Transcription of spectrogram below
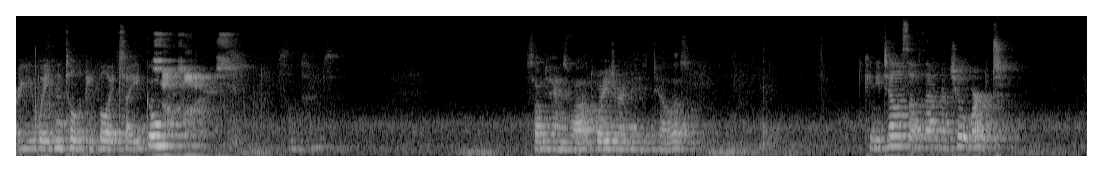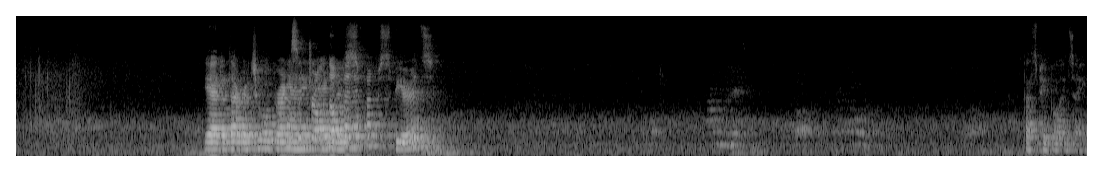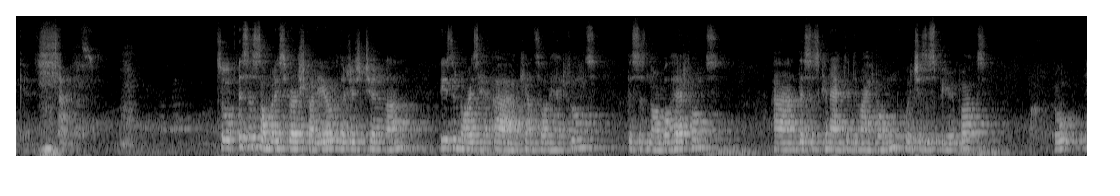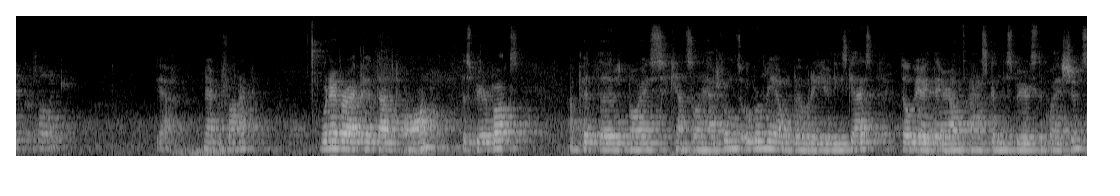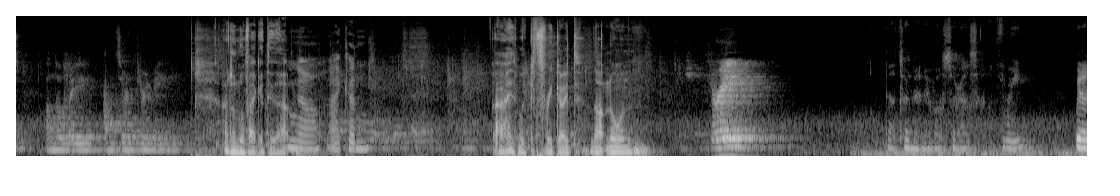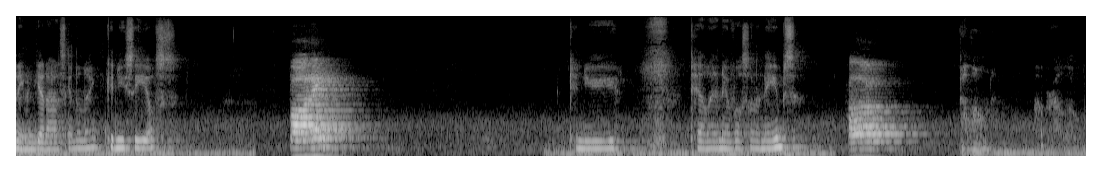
Are you waiting until the people outside go? Sometimes. sometimes what? What are you trying to tell us? Can you tell us if that ritual worked? Yeah, did that ritual bring Has it any drummed up negative anything? spirits? That's people outside, guys. So if this is somebody's first video, they're just tuning in. These are noise uh, cancelling headphones. This is normal headphones, and this is connected to my phone, which is a spirit box. Oh, necrophonic. yeah, necrophonic. Whenever I put that on the spirit box and put the noise cancelling headphones over me, I won't be able to hear these guys. They'll be out there asking the spirits the questions, and they'll be answering through me. I don't know if I could do that. No, I couldn't. I would freak out not knowing. Three. That's how many of us there is. Three. We don't even get asked anything. Can you see us? Body. Can you tell any of us our names? Hello. Alone. We're alone.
